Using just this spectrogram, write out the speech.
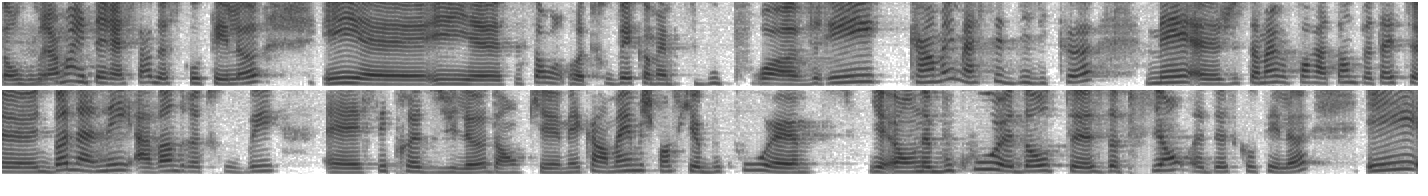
donc vraiment intéressant de ce côté-là et et c'est ça on retrouvait comme un petit goût poivré, quand même assez délicat, mais justement, il va falloir attendre peut-être une bonne année avant de retrouver ces produits-là. Donc, mais quand même, je pense qu'il y a beaucoup, on a beaucoup d'autres options de ce côté-là. Et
